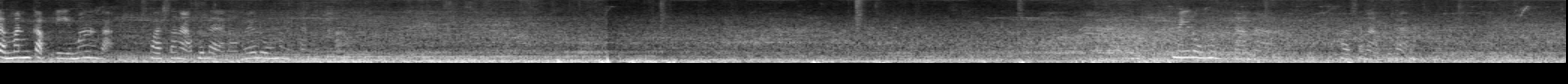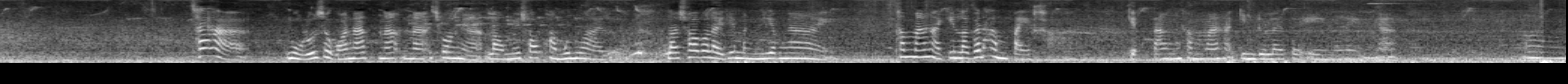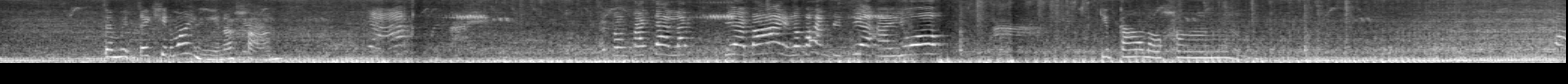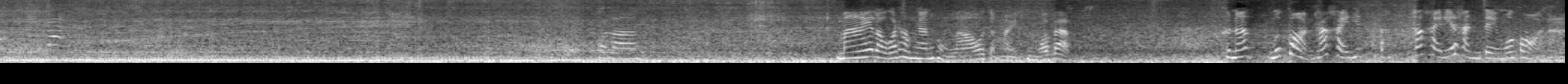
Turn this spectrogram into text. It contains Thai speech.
แต่มันกลับดีมากอะวาสนาผู้ใดเนาะไม่รู้เหมือนกันค่ะ ไม่รู้เหมือนกันอะวาสนาผู้ใดใช่ค่ะ หนูรู้สึกว่าณณณช่วงเนี้ย เราไม่ชอบความวุ่นวายเลย เราชอบอะไรที่มันเรียบง่ายทำมาหากินเราก็ทำไปค่ะ เก็บตังค์ทำมาหากินดูแลตัวเองอะไรอย่างเงี้ย ออแต่ไม่แต่คิดว่าอย่างนี้นะคะไอ้คนตาจันแล้วเตี้ยบ้ายแล้วบ้านติดเตี้ยอายุยี่สิบเก้าแล้วค่ะ คนละไม่เราก็ทำงานของเราแต่หมายถึงว่าแบบ คือนะเมื่อก่อนถ้าใครที่ถ้าใครที่ทันเจเมื่อก่อนนะ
